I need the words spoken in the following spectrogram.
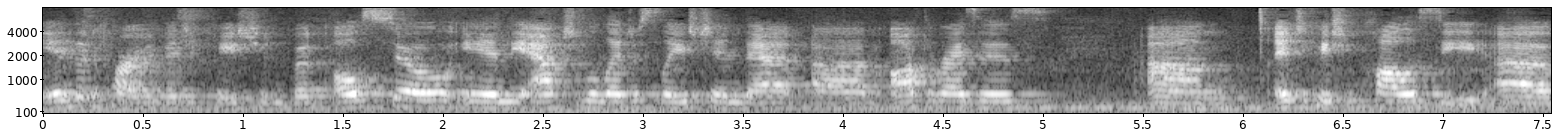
in the Department of Education, but also in the actual legislation that um, authorizes um, education policy. Uh,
